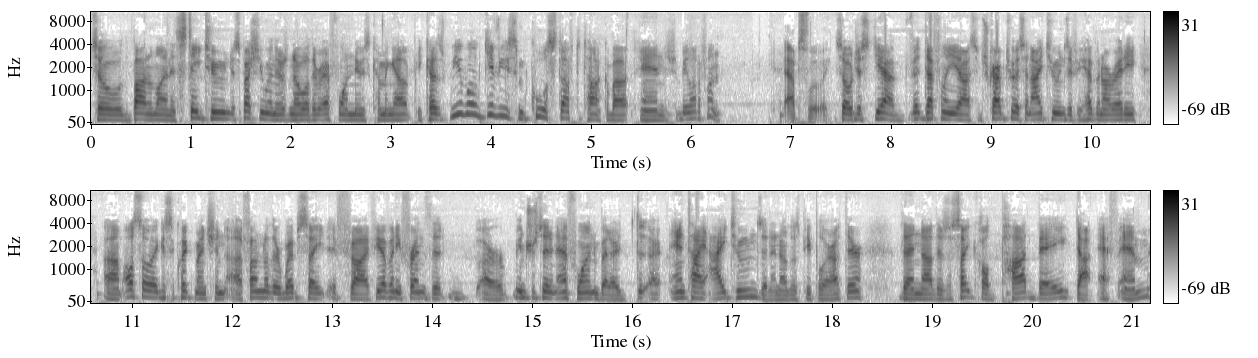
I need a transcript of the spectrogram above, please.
So the bottom line is stay tuned, especially when there's no other F1 news coming out, because we will give you some cool stuff to talk about, and it should be a lot of fun. Absolutely. So just yeah, definitely uh, subscribe to us on iTunes if you haven't already. Um, also, I guess a quick mention: I found another website. If uh, if you have any friends that are interested in F1 but are, are anti iTunes, and I know those people are out there, then uh, there's a site called Podbay.fm,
